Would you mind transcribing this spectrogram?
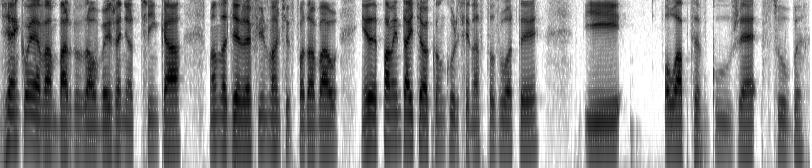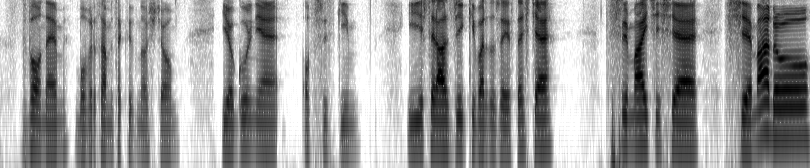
Dziękuję wam bardzo za obejrzenie odcinka. Mam nadzieję, że film wam się spodobał. Nie pamiętajcie o konkursie na 100 zł i o łapce w górze, sub z dzwonem, bo wracamy z aktywnością i ogólnie o wszystkim. I jeszcze raz dzięki bardzo, że jesteście. Trzymajcie się. Siemano!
